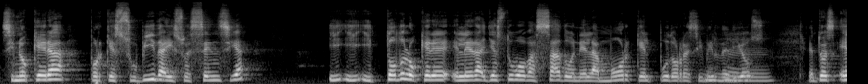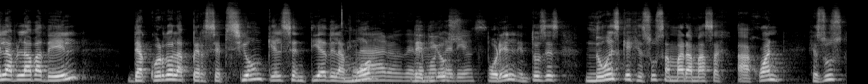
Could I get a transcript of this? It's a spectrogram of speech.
Sino que era porque su vida y su esencia y, todo lo que él era ya estuvo basado en el amor que él pudo recibir de Dios. Entonces él hablaba de él de acuerdo a la percepción que él sentía del amor, de, Dios por él. Entonces no es que Jesús amara más a, Juan, Jesús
